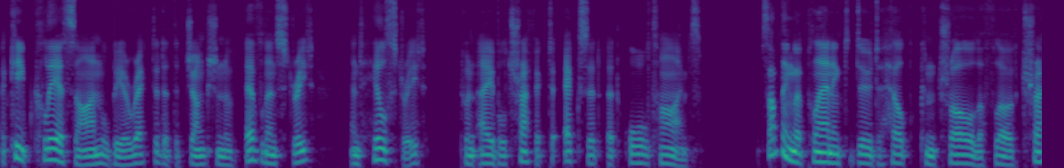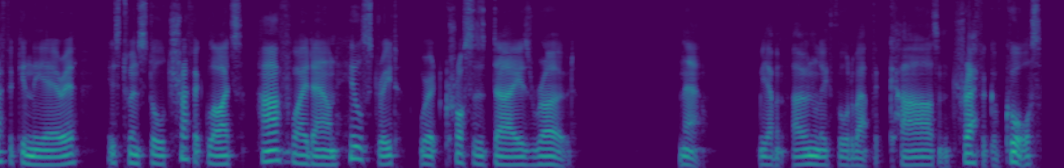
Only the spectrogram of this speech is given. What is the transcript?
A Keep Clear sign will be erected at the junction of Evelyn Street and Hill Street to enable traffic to exit at all times. Something we're planning to do to help control the flow of traffic in the area is to install traffic lights halfway down Hill Street where it crosses Days Road. Now, we haven't only thought about the cars and traffic, of course,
